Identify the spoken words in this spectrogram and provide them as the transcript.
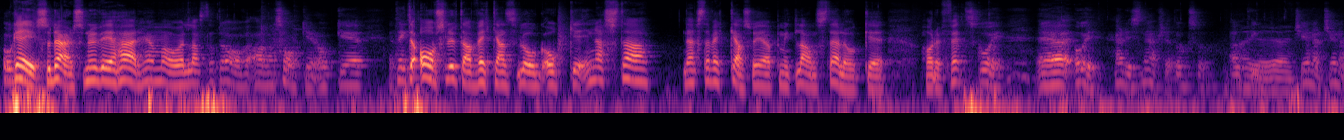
Okej, sådär, så nu är vi här hemma och har lastat av alla saker och eh, jag tänkte avsluta veckans vlogg och eh, i nästa, nästa vecka så är jag på mitt landställe och eh, har det fett skoj. Eh, oj, här är Snapchat också. Allting. Aj, aj, aj. Tjena, tjena.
